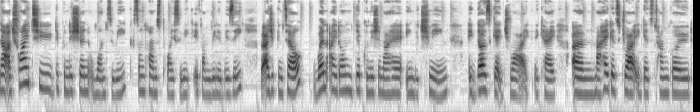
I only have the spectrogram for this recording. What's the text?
Now I try to deep condition once a week sometimes twice a week if I'm really busy. But as you can tell when I don't deep condition my hair in between it does get dry okay? Um my hair gets dry it gets tangled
